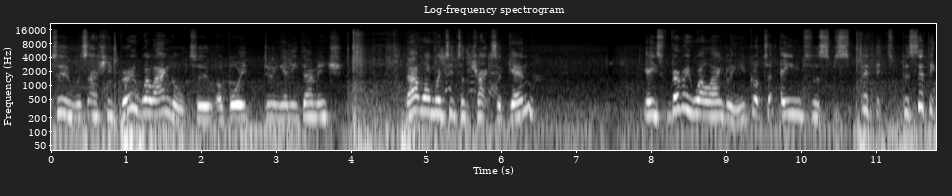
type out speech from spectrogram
2 was actually very well angled to avoid doing any damage. That one went into the tracks again. Yeah, he's very well angling. You've got to aim to the specific, specific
